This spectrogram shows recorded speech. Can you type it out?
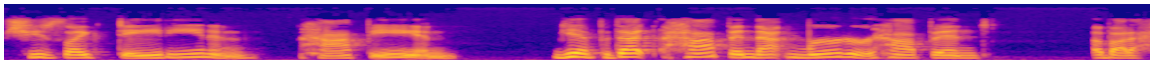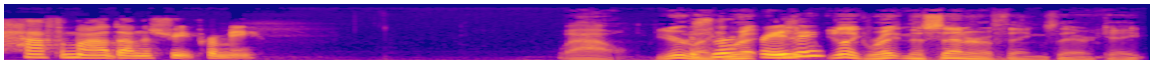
she's like dating and happy, and yeah, but that happened. That murder happened about a half a mile down the street from me. Wow, you're Isn't like right, crazy. You're like right in the center of things there, Kate.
